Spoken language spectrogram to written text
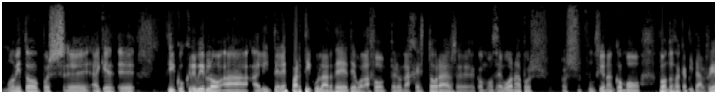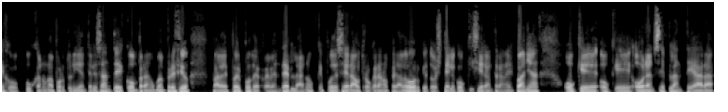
Movimiento, pues, eh, hay que eh, circunscribirlo a, al interés particular de, de Vodafone. Pero las gestoras, eh, como Cebona, pues pues funcionan como fondos de capital riesgo. Buscan una oportunidad interesante, compran a un buen precio para después poder revenderla, ¿no? Que puede ser a otro gran operador, que Deutsche Telekom quisiera entrar en España, o que, o que Oran se planteara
